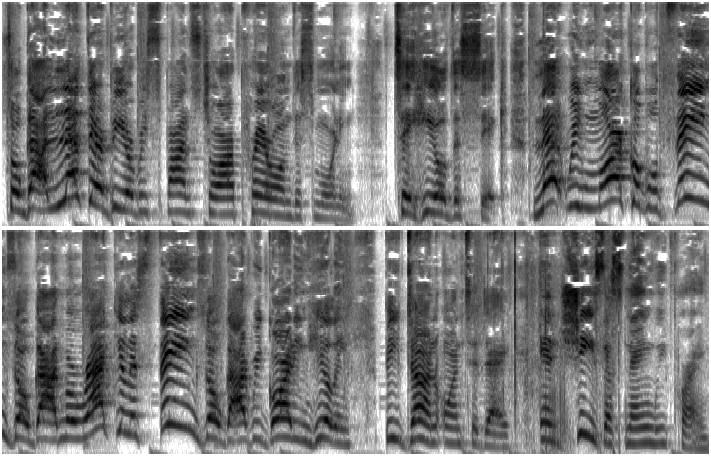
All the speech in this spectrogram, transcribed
So God, let there be a response to our prayer on this morning to heal the sick. Let remarkable things, oh God, miraculous things, oh God, regarding healing be done on today. In Jesus' name we pray.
